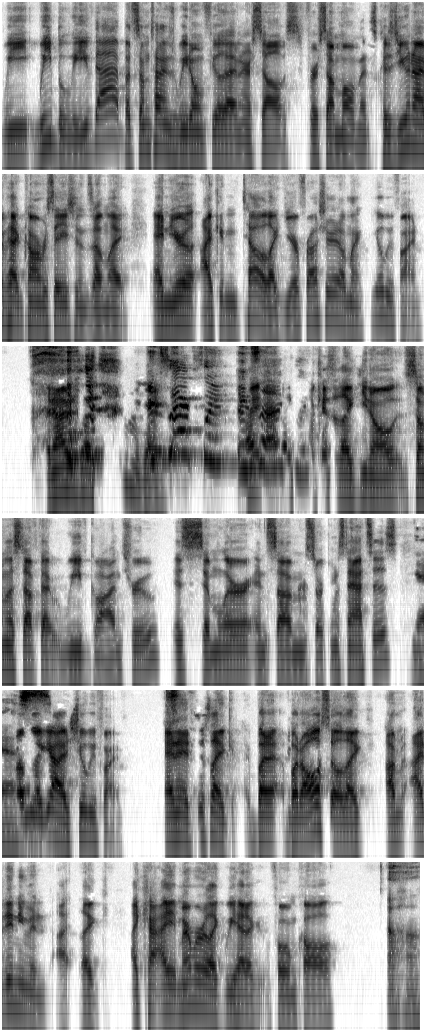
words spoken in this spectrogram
we we believe that, but sometimes we don't feel that in ourselves for some moments. Because you and I have had conversations. I'm like, and you're, I can tell like you're frustrated. I'm like, you'll be fine. And I was like, oh exactly. exactly. Because like you know, some of the stuff that we've gone through is similar in some circumstances. Yes. I'm like, yeah, she'll be fine. And it's just like, but but also like I'm I didn't even I, like I can't I remember like we had a phone call uh huh.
